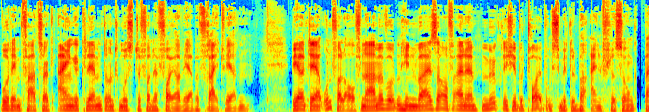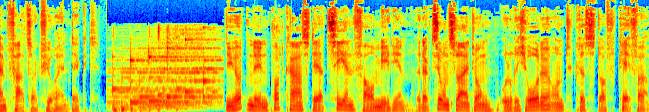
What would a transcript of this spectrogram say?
wurde im Fahrzeug eingeklemmt und musste von der Feuerwehr befreit werden. Während der Unfallaufnahme wurden Hinweise auf eine mögliche Betäubungsmittelbeeinflussung beim Fahrzeugführer entdeckt. Sie hörten den Podcast der CNV Medien. Redaktionsleitung Ulrich Rode und Christoph Käfer.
